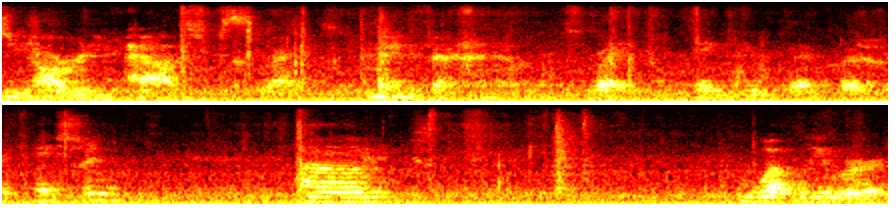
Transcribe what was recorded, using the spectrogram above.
the already passed Right. manufacturing ordinance. Right, thank you for that clarification. Um, What we were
